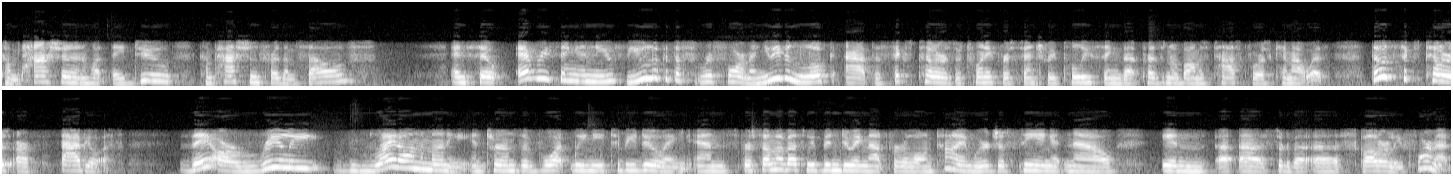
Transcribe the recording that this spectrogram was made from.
compassion in what they do, compassion for themselves. And so everything in you, if you look at the reform and you even look at the six pillars of 21st century policing that President Obama's task force came out with, those six pillars are fabulous. They are really right on the money in terms of what we need to be doing. And for some of us, we've been doing that for a long time. We're just seeing it now in a, a sort of a, a scholarly format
